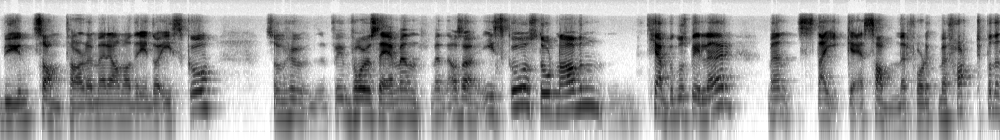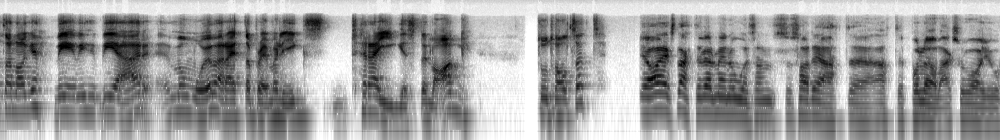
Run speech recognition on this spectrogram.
begynt samtale med Real Madrid og Isco. Så vi får jo se, men, men altså, Isco, stort navn, kjempegod spiller. Men steike, jeg savner folk med fart på dette laget. Vi, vi, vi, er, vi må jo være et av Premier Leagues treigeste lag totalt sett. Ja, jeg snakket vel med noen som, som sa det at, at på lørdag så var jo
